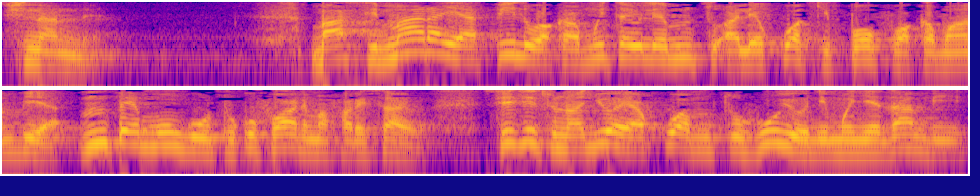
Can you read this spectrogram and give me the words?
ishiri nne. Basi mara ya pili wakamwita yule mtu aliyekuwa kipofu wakamwambia mpe mungu utukufu. Hawa ni mafarisayo. Sisi tunajua ya kuwa mtu huyo ni mwenye dhambi.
